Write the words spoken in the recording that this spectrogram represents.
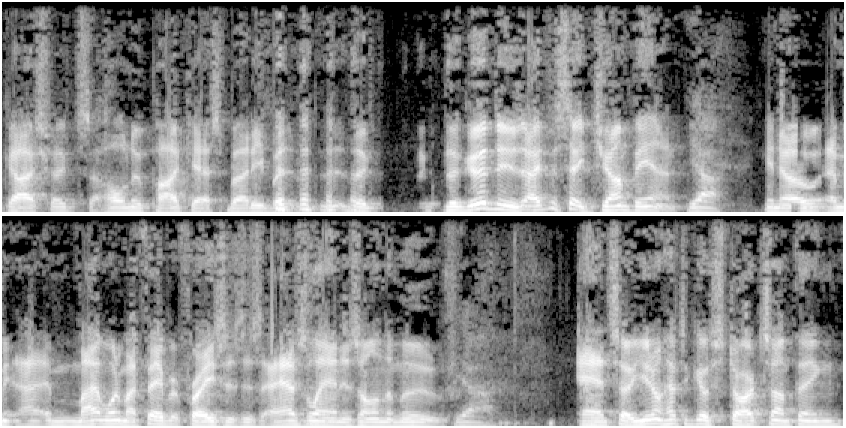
gosh, it's a whole new podcast, buddy. But the, the, the good news, I just say jump in. Yeah. You know, I mean, I, my, one of my favorite phrases is Aslan is on the move. Yeah. And so you don't have to go start something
